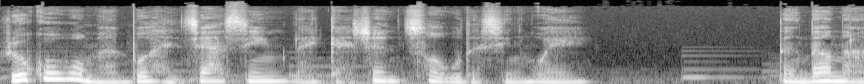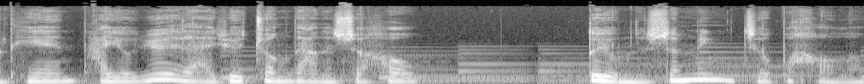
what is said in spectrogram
如果我们不狠下心来改善错误的行为，等到哪天它又越来越壮大的时候，对我们的生命就不好了。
